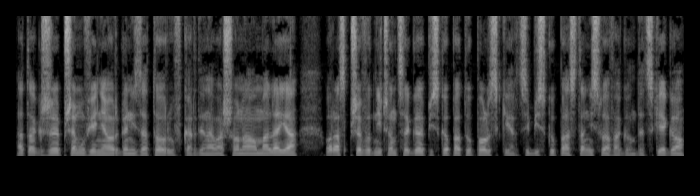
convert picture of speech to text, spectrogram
a także przemówienia organizatorów kardynała Szona O'Maleja oraz przewodniczącego Episkopatu Polski arcybiskupa Stanisława Gondeckiego.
